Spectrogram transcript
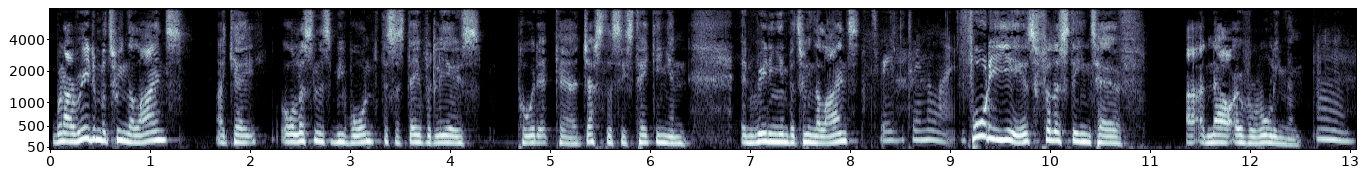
when I read in between the lines, okay, all listeners be warned, this is David Leo's poetic uh, justice he's taking in in reading in between the lines. Let's read between the lines. 40 years, Philistines have uh, are now overruling them.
